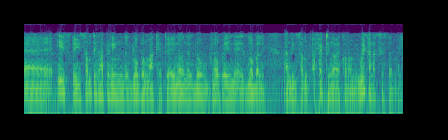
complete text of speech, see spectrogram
uh, if there is something happening in the global market uh, you know in the global in, uh, globally and it's um, affecting our economy we can access that money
